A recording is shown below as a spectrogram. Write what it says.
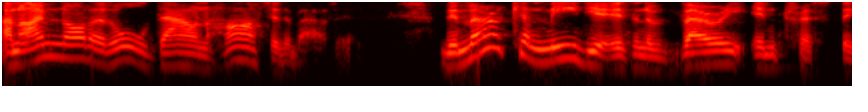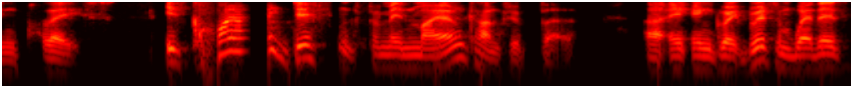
And I'm not at all downhearted about it. The American media is in a very interesting place. It's quite different from in my own country of birth, uh, in Great Britain, where there's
